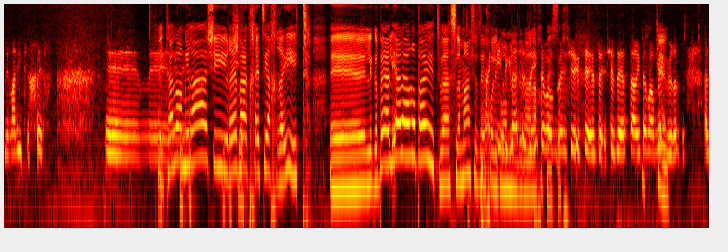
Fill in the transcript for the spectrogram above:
למה להתייחס. הייתה לו אמירה שהיא רבע עד חצי אחראית אה, לגבי עלייה להר הבית וההסלמה שזה יכול לגרום במהלך הפסח. שזה השר איתמר בן גביר, אז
